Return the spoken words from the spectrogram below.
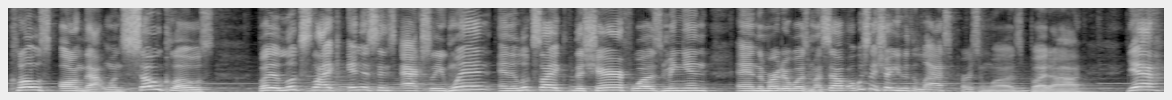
close on that one, so close. But it looks like innocence actually win, and it looks like the sheriff was Minion and the murder was myself. I wish they show you who the last person was, but uh, yeah,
